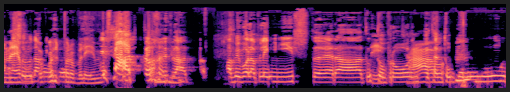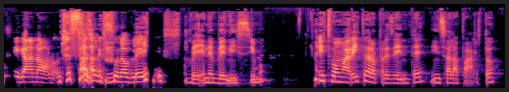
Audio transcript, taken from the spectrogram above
non hai avuto quel problema. Esatto, mm-hmm. esatto. Avevo la playlist, era tutto sì, pronto, ciao. sento un po' di musica, no, non c'è stata nessuna playlist. Bene, benissimo. E tuo marito era presente in sala parto?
